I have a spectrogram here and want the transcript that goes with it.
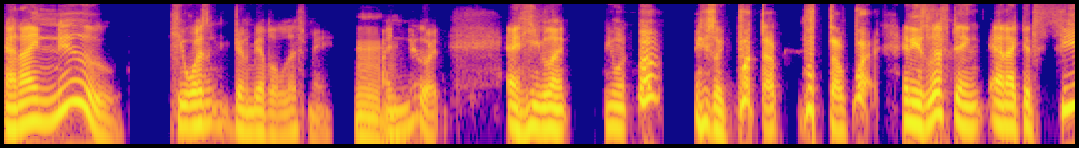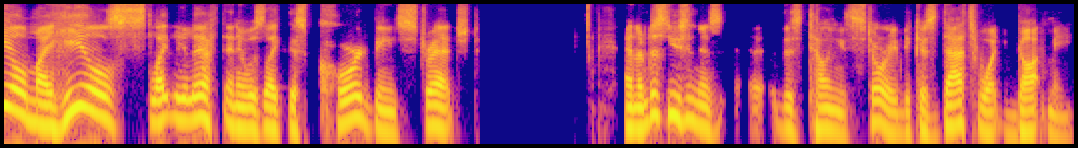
And I knew he wasn't going to be able to lift me. I Mhm. knew it. And he went, he went, "Oh," he's like, what the, what the, what? And he's lifting, and I could feel my heels slightly lift, and it was like this cord being stretched. And I'm just using this, uh, this telling you the story because that's what got me.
